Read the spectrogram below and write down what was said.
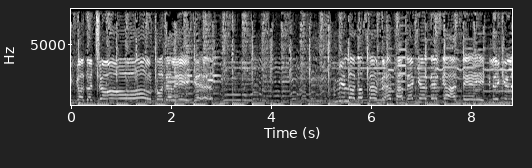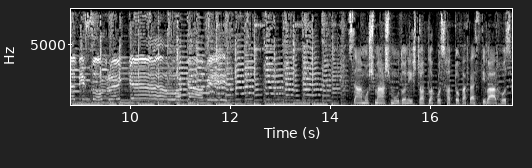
Szikla az ajkad, a csókod eléget. Villan a szemed, hát neked ez játék, nélküled iszom reggel a kávét. Számos más módon is csatlakozhattok a fesztiválhoz,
